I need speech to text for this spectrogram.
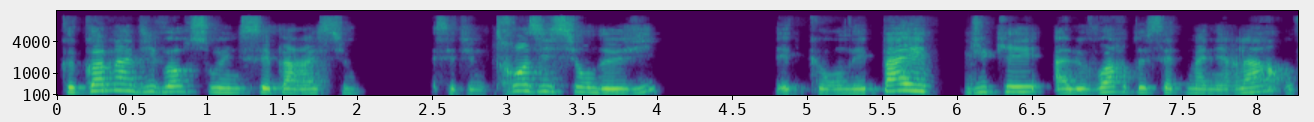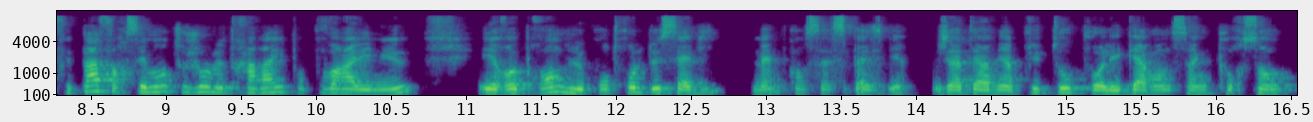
que comme un divorce ou une séparation, c'est une transition de vie et qu'on n'est pas éduqué à le voir de cette manière-là, on fait pas forcément toujours le travail pour pouvoir aller mieux et reprendre le contrôle de sa vie même quand ça se passe bien. J'interviens plutôt pour les 45%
